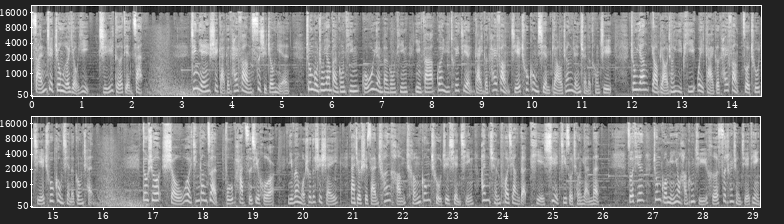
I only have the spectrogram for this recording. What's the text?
咱这中俄友谊值得点赞。今年是改革开放四十周年，中共中央办公厅、国务院办公厅印发关于推荐改革开放杰出贡献表彰人选的通知，中央要表彰一批为改革开放做出杰出贡献的功臣。都说手握金刚钻不怕瓷器活，你问我说的是谁？那就是咱川航成功处置险情、安全迫降的铁血机组成员们。昨天，中国民用航空局和四川省决定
